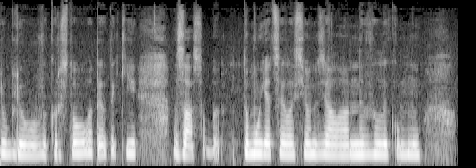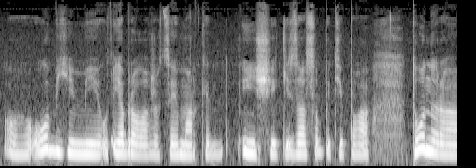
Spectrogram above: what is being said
люблю використовувати такі засоби. Тому я цей лосьйон взяла невеликому об'ємі. Я брала вже в цієї марки інші якісь засоби, типу тонера.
